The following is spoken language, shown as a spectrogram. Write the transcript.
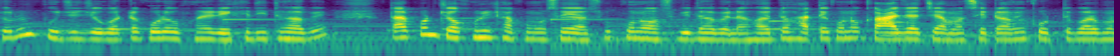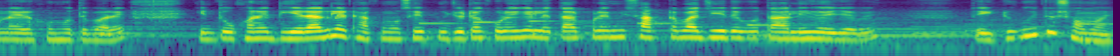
চলুন পুজোর জোগাড়টা করে ওখানে রেখে দিতে হবে। তারপর যখনই ঠাকুরমশাই আসুক, কোনো অসুবিধা হবে না। হয়তো হাতে কোনো কাজ আছে আমার, সেটা আমি করতে পারব না, এরকম হতে পারে। কিন্তু ওখানে দিয়ে রাখলে ঠাকুরমশাই পুজোটা করে গেলে তারপরে আমি শাকটা বাজিয়ে দেবো, তাহলেই হয়ে যাবে। তো এইটুকুই তো সময়।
